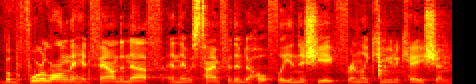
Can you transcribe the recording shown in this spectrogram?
but before long, they had found enough, and it was time for them to hopefully initiate friendly communication.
